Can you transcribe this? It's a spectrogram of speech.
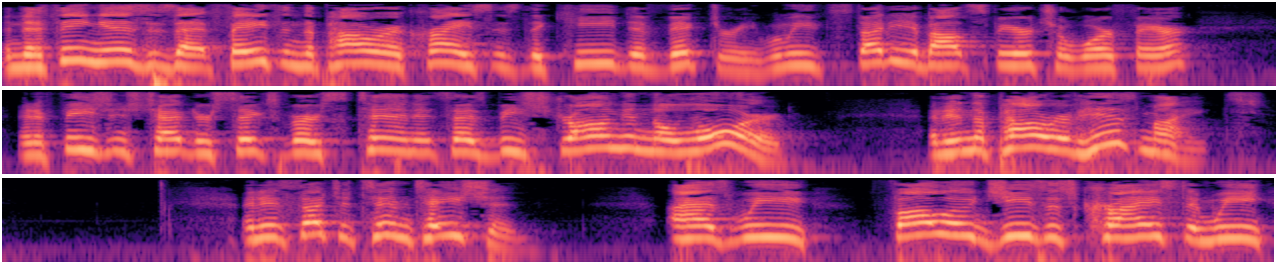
And the thing is, is that faith in the power of Christ is the key to victory. When we study about spiritual warfare, in Ephesians chapter 6 verse 10, it says, be strong in the Lord and in the power of His might. And it's such a temptation as we follow Jesus Christ and we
